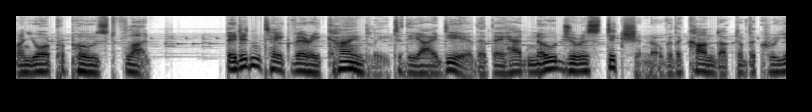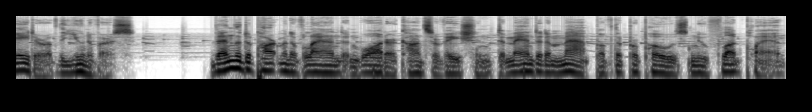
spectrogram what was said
on your proposed flood. They didn't take very kindly to the idea that they had no jurisdiction over the conduct of the creator of the universe. Then the Department of Land and Water Conservation demanded a map of the proposed new flood plan.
